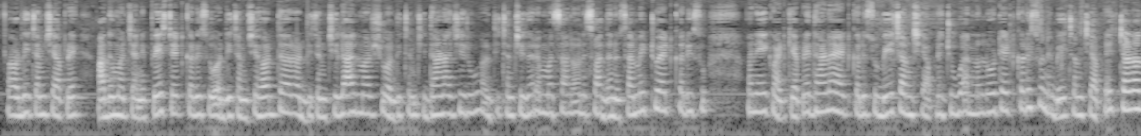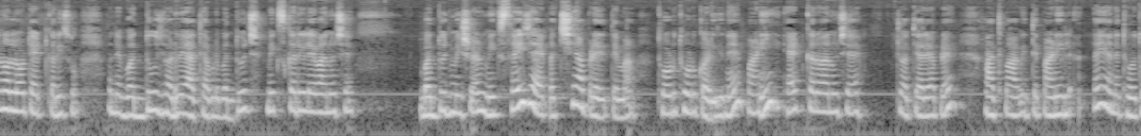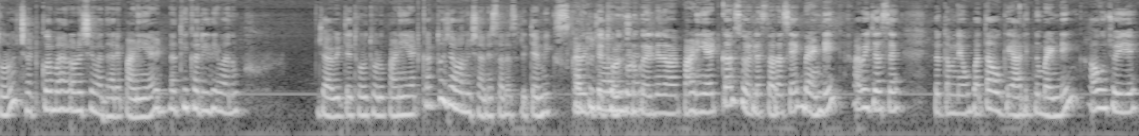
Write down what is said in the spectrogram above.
અડધી ચમચી આપણે આદુ મરચાંની પેસ્ટ એડ કરીશું. અડધી ચમચી હળદર, અડધી ચમચી લાલ મરચું, અડધી ચમચી ધાણા જીરું, અડધી ચમચી ગરમ મસાલો અને સ્વાદ અનુસાર મીઠું એડ કરીશું. અને એક વાટકી આપણે ધાણા એડ કરીશું. બે ચમચી આપણે જુવારનો લોટ એડ કરીશું અને બે ચમચી આપણે ચણાનો લોટ એડ કરીશું. અને બધું જ હળવે હાથે આપણે બધું જ મિક્સ કરી લેવાનું છે. બધું જ મિશ્રણ મિક્સ થઈ જાય પછી આપણે તેમાં થોડું થોડું કરીને પાણી એડ કરવાનું છે. જો અત્યારે આપણે હાથમાં આવી રીતે પાણી લઈ અને થોડું થોડું છટકો મારવાનો છે વધારે પાણી એડ નથી કરી દેવાનું. જો આવી રીતે થોડું થોડું પાણી એડ કરતું જવાનું છે અને સરસ રીતે મિક્સ કરતું છે થોડું થોડું કરીને તમે પાણી એડ કરશો એટલે સરસ એક બેન્ડિંગ આવી જશે. જો તમને હું બતાવું કે આ રીતનું બેન્ડિંગ આવવું જોઈએ.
